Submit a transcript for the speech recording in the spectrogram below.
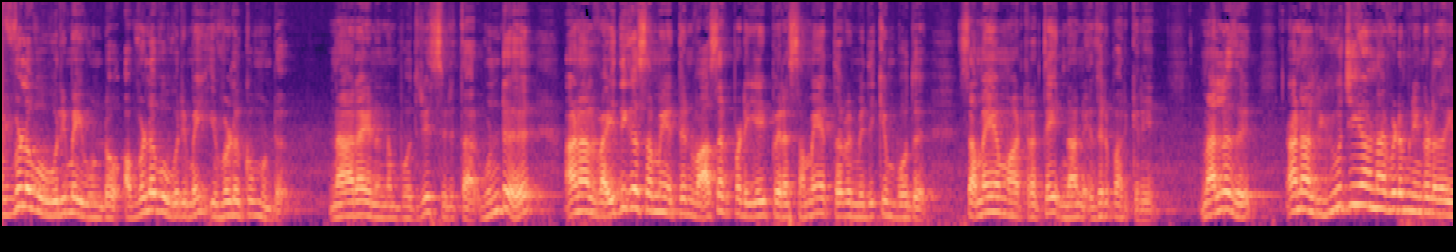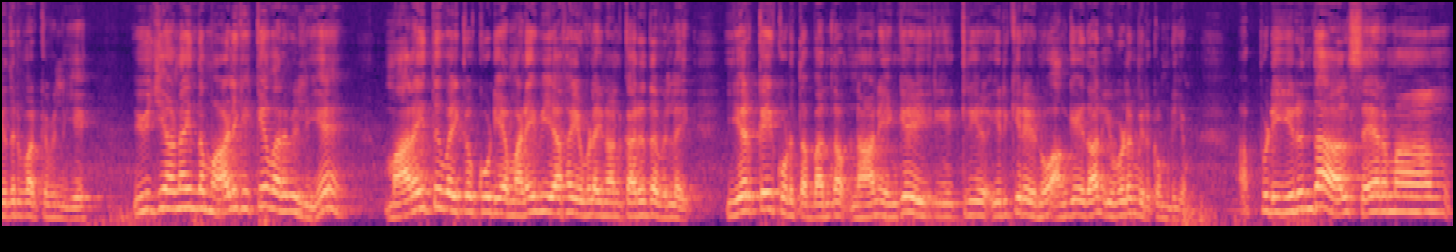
எவ்வளவு உரிமை உண்டோ அவ்வளவு உரிமை இவளுக்கும் உண்டு. நாராயண நம்பூதிரி சிரித்தார். உண்டு. ஆனால் வைதிக சமயத்தின் வாசற்படியை பிற சமயத்தவர் மிதிக்கும் போது சமய மாற்றத்தை நான் எதிர்பார்க்கிறேன். நல்லது. ஆனால் யூஜியானாவிடம் நீங்கள் அதை எதிர்பார்க்கவில்லையே? யூஜியானா இந்த மாளிகைக்கே வரவில்லையே? மறைத்து வைக்கக்கூடிய மனைவியாக இவளை நான் கருதவில்லை. இயற்கை கொடுத்த பந்தம். நான் எங்கே இருக்கிற- இருக்கிறேனோ அங்கேதான் இவளும் இருக்க முடியும். அப்படி இருந்தால் சேரமான்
